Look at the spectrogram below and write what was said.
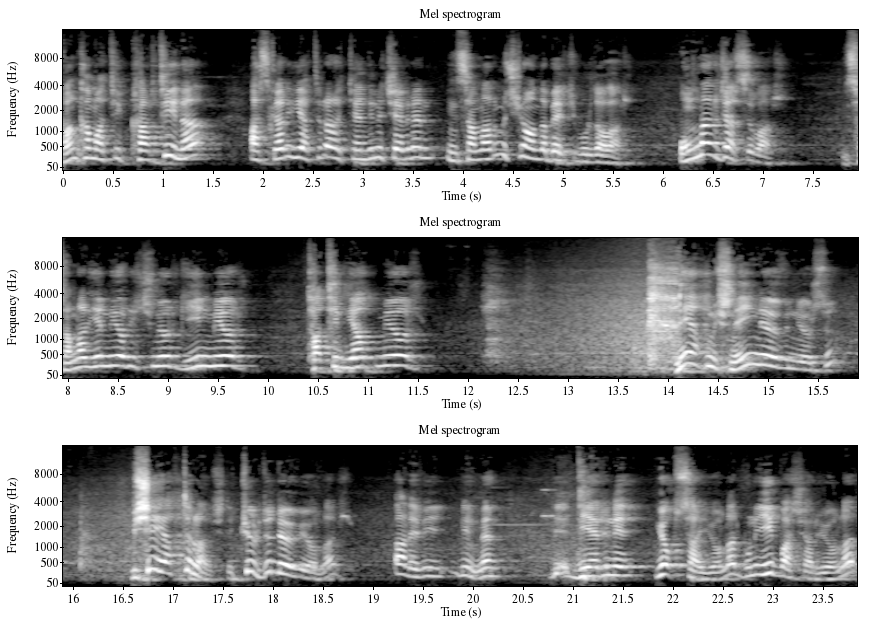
bankamatik kartıyla asgari yatırarak kendini çeviren insanlarımız şu anda belki burada var. Onlarcası var. İnsanlar yemiyor, içmiyor, giyinmiyor, tatil yapmıyor. Ne yapmış, neyinle övünüyorsun? Bir şey yaptılar işte. Kürdü dövüyorlar. Alevi bilmem di- diğerini yok sayıyorlar. Bunu iyi başarıyorlar.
